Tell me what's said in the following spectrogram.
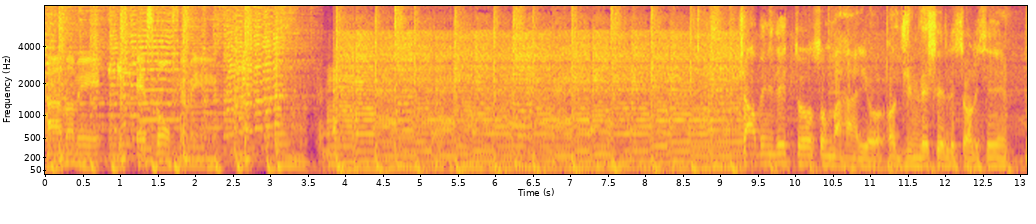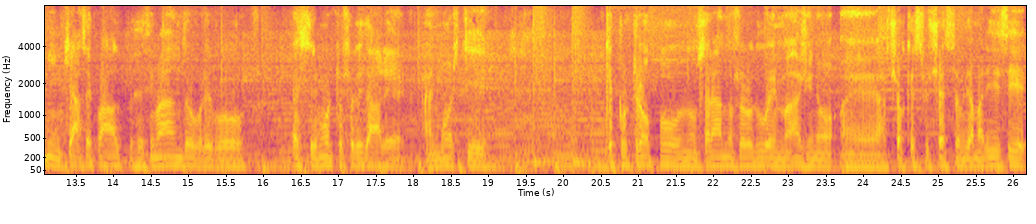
Amami e sgonfiami. Ciao Benedetto, sono Mario. Oggi invece delle solite minchiate pulp che ti mando, volevo essere molto solidale ai morti che purtroppo non saranno solo due, immagino, eh, a ciò che è successo via Marisi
